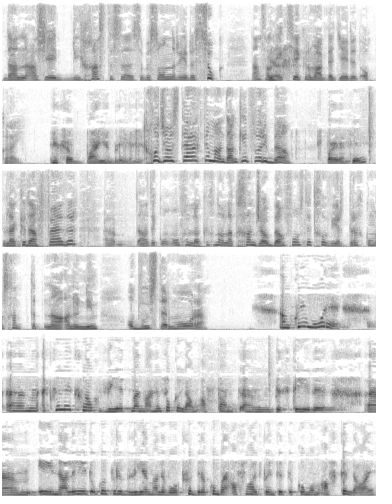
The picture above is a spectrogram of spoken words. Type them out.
dan as jy die gaste se se besonderhede soek, dan sal Ja. ek seker maak dat jy dit ook kry. Ek sou baie bly wees. Goed, jou sterkte man. Dankie vir die bel. Baie dankie. Lekker dag verder. Ehm um, dan het ek on ongelukkig nou laat gaan. Jou bel vir ons net gou weer terug. Kom ons gaan na anoniem op Woester môre. Um, goeiemôre. Ehm um, ek wil net graag weet my man is ook 'n lang afstand ehm um, bestuurder. Ehm um, en hulle het ook 'n probleem. Hulle word gedruk om by aflaaipunte te kom om af te laai.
